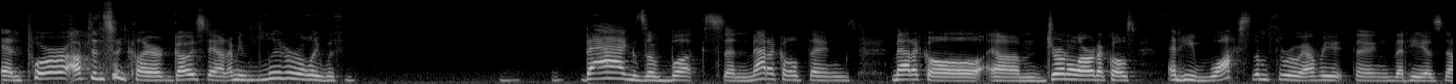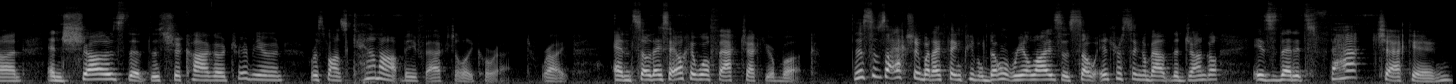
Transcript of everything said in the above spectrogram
and poor Upton Sinclair goes down, I mean, literally with bags of books and medical things, medical um, journal articles, and he walks them through everything that he has done and shows that the Chicago Tribune response cannot be factually correct, right? And so they say, okay, we'll fact check your book. This is actually what I think people don't realize is so interesting about the jungle is that it's fact checking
